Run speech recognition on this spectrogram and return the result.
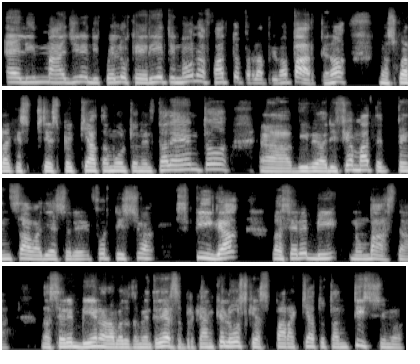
è l'immagine di quello che Rieti non ha fatto per la prima parte, no? una squadra che si è specchiata molto nel talento, eh, viveva di fiammate, pensava di essere fortissima, sfiga, la Serie B non basta, la Serie B è una roba totalmente diversa perché anche Loschi ha sparacchiato tantissimo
